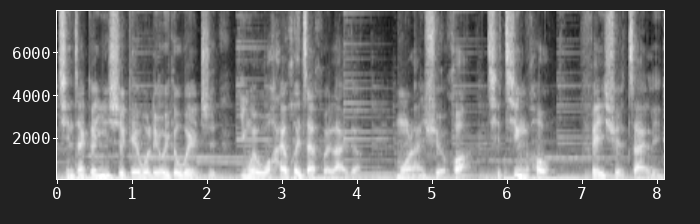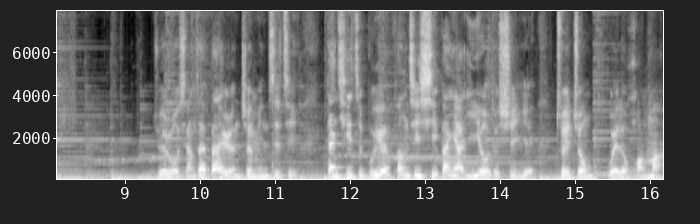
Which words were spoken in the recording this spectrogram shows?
请在更衣室给我留一个位置，因为我还会再回来的。蓦然雪化，且静候飞雪再临。觉罗想在拜仁证明自己，但妻子不愿放弃西班牙已有的事业，最终为了皇马，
